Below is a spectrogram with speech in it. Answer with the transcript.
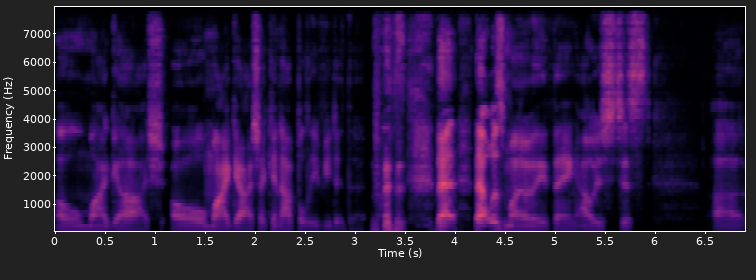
oh my gosh, oh my gosh, I cannot believe you did that. that that was my only thing. I was just, uh,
